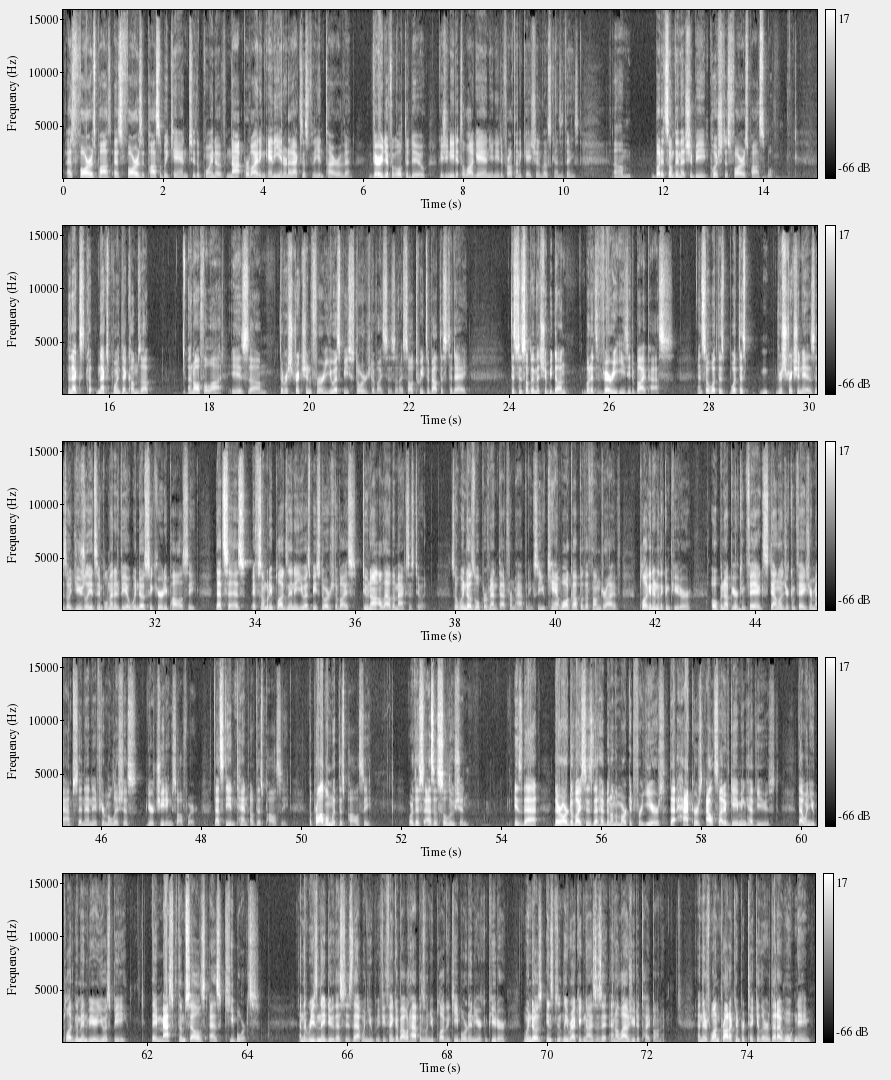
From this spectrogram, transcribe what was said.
as far as pos- as far as it possibly can to the point of not providing any internet access for the entire event. Very difficult to do because you need it to log in, you need it for authentication and those kinds of things. Um, but it's something that should be pushed as far as possible. The next next point that comes up an awful lot is um, the restriction for USB storage devices, and I saw tweets about this today. This is something that should be done, but it's very easy to bypass. And so what this what this restriction is is usually it's implemented via Windows security policy that says if somebody plugs in a USB storage device, do not allow them access to it. So Windows will prevent that from happening. So you can't walk up with a thumb drive, plug it into the computer, open up your configs, download your configs, your maps, and then if you're malicious, you're cheating software. That's the intent of this policy. The problem with this policy, or this as a solution, is that there are devices that have been on the market for years that hackers outside of gaming have used that when you plug them in via USB, they mask themselves as keyboards. And the reason they do this is that when you if you think about what happens when you plug a keyboard into your computer, Windows instantly recognizes it and allows you to type on it. And there's one product in particular that I won't name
